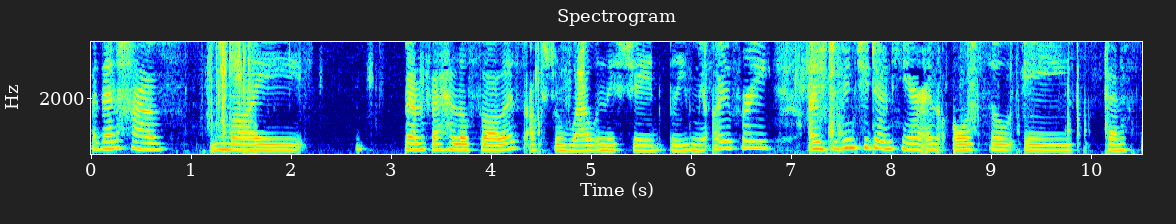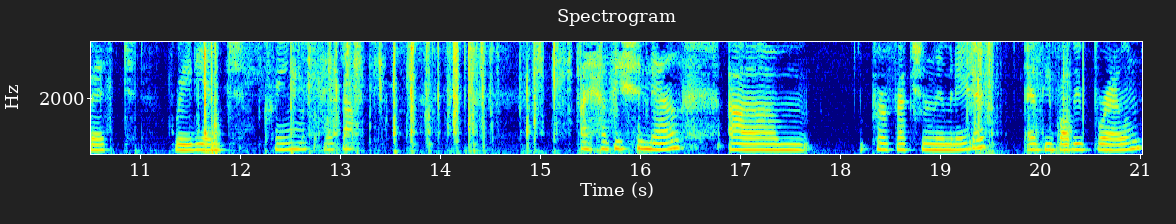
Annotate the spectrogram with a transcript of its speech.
I then have my Benefit Hello Flawless Extra Wow in the shade Believe Me Ivory. I have Da Vinci down here and also a Benefit Radiant Cream or something like that. I have the Chanel um, Perfection Illuminator. I have the Bobbi Brown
